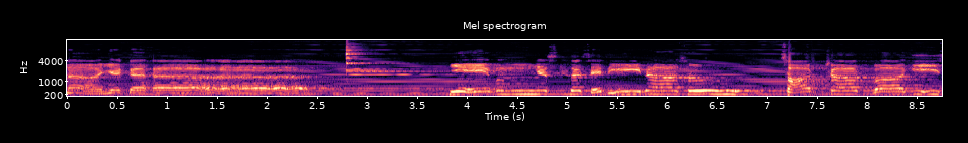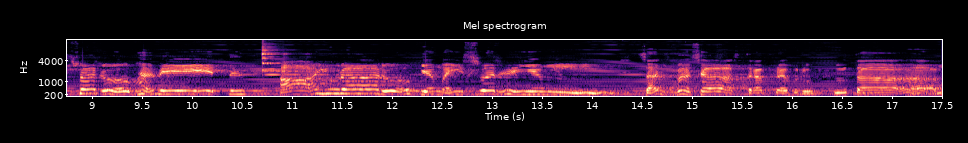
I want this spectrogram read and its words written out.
నాయకः ఏం న్యస్త శరీరాసౌ? సాక్షాత్ వాగీశ్వరో భవేత్. ఆయురారోగ్యమైశ్వర్యం సర్వశాస్త్ర ప్రవృత్తాం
